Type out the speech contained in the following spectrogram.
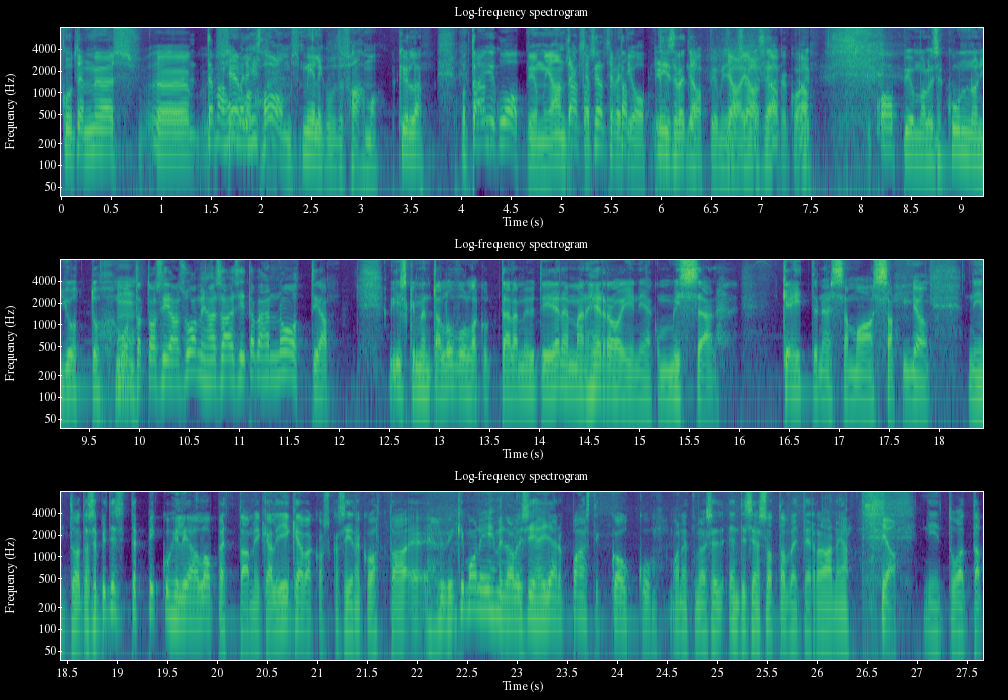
Kuten myös äh, Tämä Sherlock Holmes, mielikuvitushahmo. Kyllä. Mutta tai joku oppiumi, anteeksi, tosiaan, se veti oppiumi. Niin se veti oppiumi, joo, joo, se joo, aika joo. Oppium oli se kunnon juttu, mm. mutta tosiaan Suomihan sai siitä vähän noottia 50-luvulla, kun täällä myytiin enemmän heroiinia kuin missään kehittyneessä maassa, Joo. niin tuota, se piti sitten pikkuhiljaa lopettaa, mikä oli ikävä, koska siinä kohtaa eh, hyvinkin moni ihminen oli siihen jäänyt pahasti koukkuun, monet myös entisiä sotaveteraaneja, Joo. niin tuota,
